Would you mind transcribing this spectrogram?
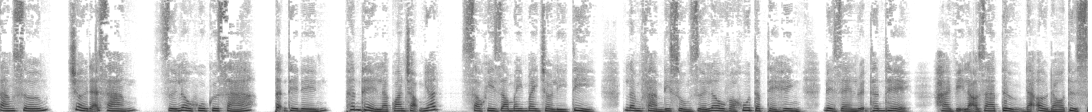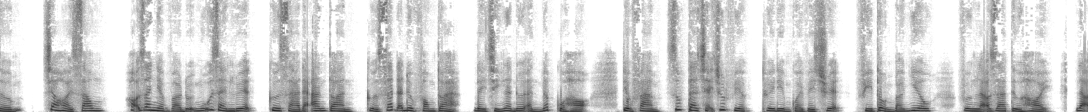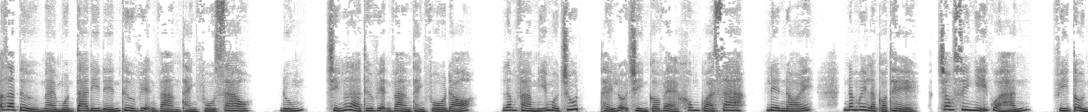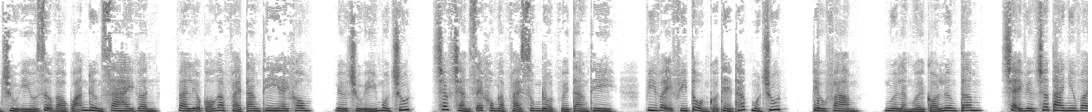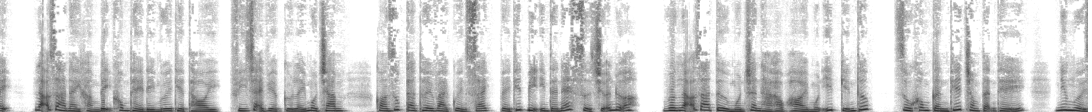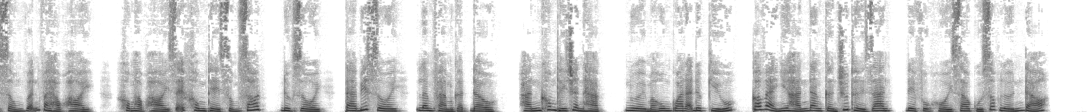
Sáng sớm, trời đã sáng, dưới lầu khu cư xá, tận thế đến, thân thể là quan trọng nhất. Sau khi giao manh manh cho Lý Tỷ, Lâm Phàm đi xuống dưới lầu vào khu tập thể hình để rèn luyện thân thể. Hai vị lão gia tử đã ở đó từ sớm. Chào hỏi xong, họ gia nhập vào đội ngũ rèn luyện, cư xá đã an toàn, cửa sắt đã được phong tỏa, đây chính là nơi ẩn nấp của họ. Tiểu Phàm, giúp ta chạy chút việc, thuê điểm quay về chuyện, phí tổn bao nhiêu? Vương lão gia tử hỏi. Lão gia tử, ngài muốn ta đi đến thư viện vàng thành phố sao? Đúng, chính là thư viện vàng thành phố đó. Lâm Phàm nghĩ một chút, thấy lộ trình có vẻ không quá xa, liền nói, 50 là có thể. Trong suy nghĩ của hắn, phí tổn chủ yếu dựa vào quãng đường xa hay gần, và liệu có gặp phải tang thi hay không. Nếu chú ý một chút, chắc chắn sẽ không gặp phải xung đột với tang thi. Vì vậy phí tổn có thể thấp một chút. Tiểu Phàm, ngươi là người có lương tâm, chạy việc cho ta như vậy, lão già này khẳng định không thể để ngươi thiệt thòi, phí chạy việc cứ lấy 100, còn giúp ta thuê vài quyển sách về thiết bị internet sửa chữa nữa. Vương lão gia tử muốn Trần Hà học hỏi một ít kiến thức, dù không cần thiết trong tận thế, nhưng người sống vẫn phải học hỏi, không học hỏi sẽ không thể sống sót. Được rồi, ta biết rồi, Lâm Phàm gật đầu, hắn không thấy Trần Hạc, người mà hôm qua đã được cứu, có vẻ như hắn đang cần chút thời gian để phục hồi sau cú sốc lớn đó.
